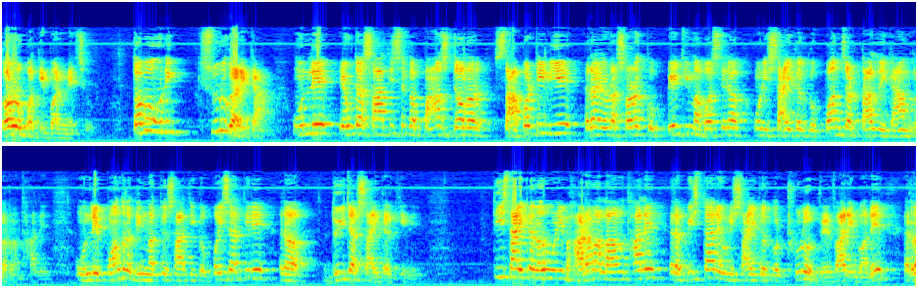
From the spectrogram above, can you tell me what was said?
करोडपति बन्नेछु तब उनी सुरु गरे काम। उनले एउटा साथीसँग पाँच डलर सापटी लिए र एउटा सडकको पेटीमा बसेर उनी साइकलको पञ्चर टाल्ने काम गर्न थाले। उनले पन्ध्र दिनमा त्यो साथीको पैसा तिरे र दुईवटा साइकल किने। ती साइकलहरू उनी भाडामा लाउन थाले र बिस्तारै उनी साइकलको ठुलो व्यापारी बने र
